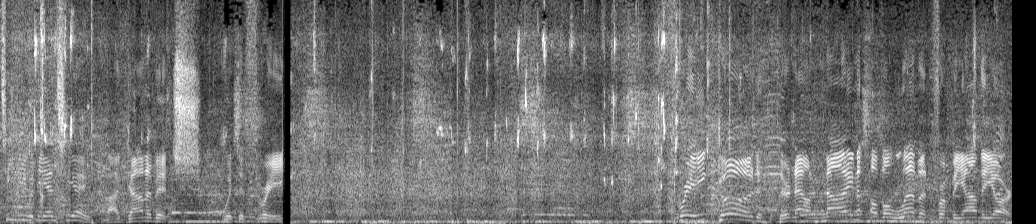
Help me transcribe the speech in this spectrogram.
TV with the NCAA. Bogdanovich with the three. Three, good. They're now 9 of 11 from beyond the arc.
